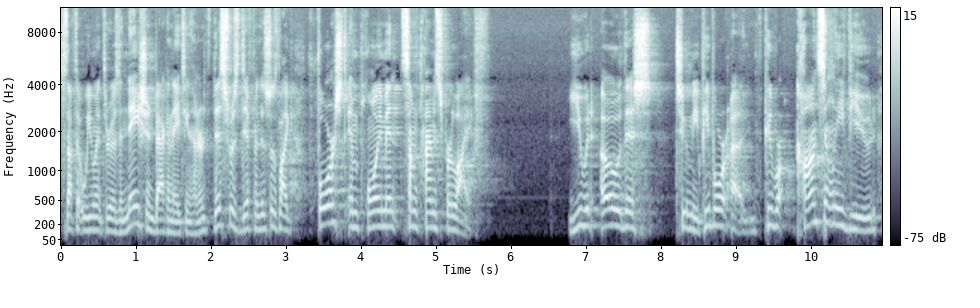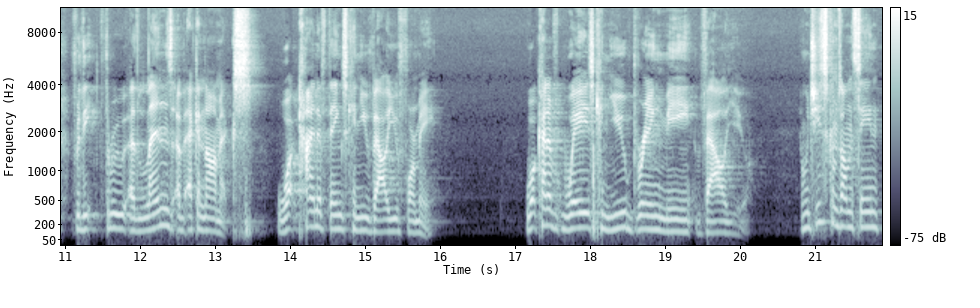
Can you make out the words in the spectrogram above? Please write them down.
stuff that we went through as a nation back in the 1800s. This was different. This was like forced employment, sometimes for life. You would owe this to me. People were, uh, people were constantly viewed for the, through a lens of economics. What kind of things can you value for me? What kind of ways can you bring me value? And when Jesus comes on the scene,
